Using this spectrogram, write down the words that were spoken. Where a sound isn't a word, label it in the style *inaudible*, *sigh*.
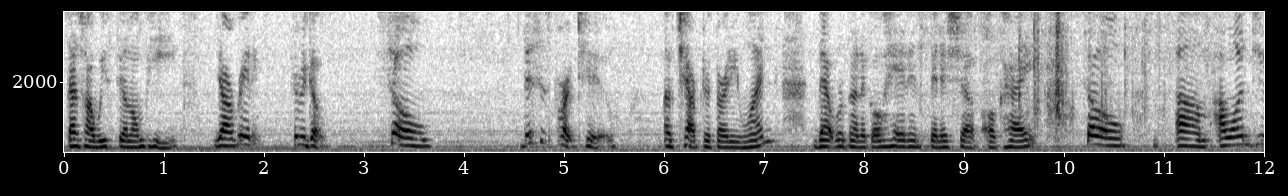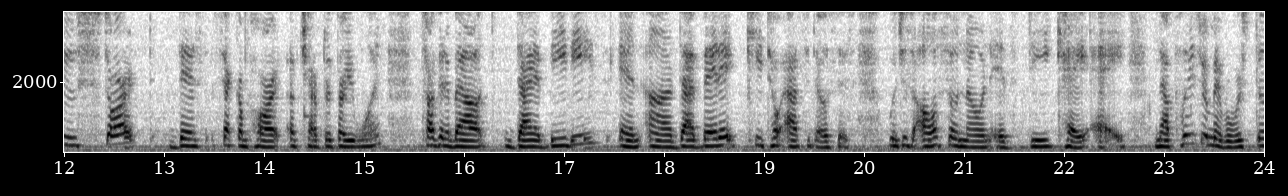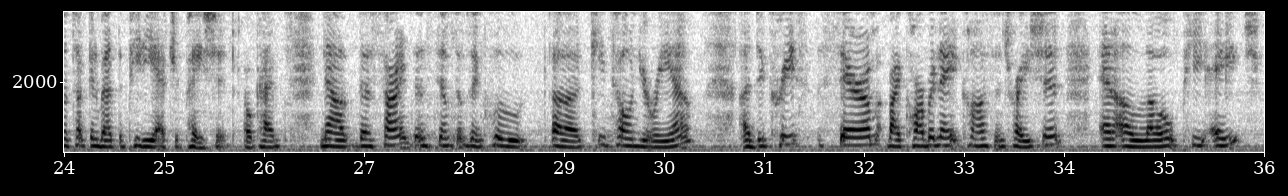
That's why we still on PEDS. Y'all ready? Here we go. So this is part two of chapter 31 that we're going to go ahead and finish up, okay? So um, I want to start this second part of chapter 31 talking about diabetes and uh, diabetic ketoacidosis which is also known as DKA now please remember we're still talking about the pediatric patient okay now the signs and symptoms include uh, a decreased serum bicarbonate concentration and a low pH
